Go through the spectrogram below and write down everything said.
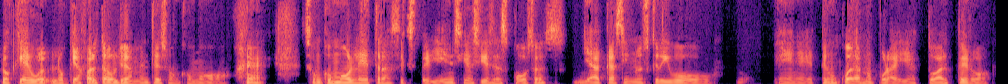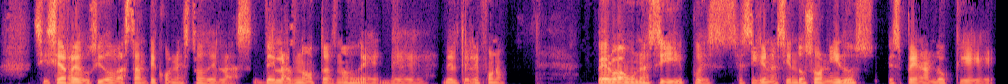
Lo que, lo que ha faltado últimamente son como, son como letras, experiencias y esas cosas. Ya casi no escribo, eh, tengo un cuaderno por ahí actual, pero sí se ha reducido bastante con esto de las, de las notas, ¿no? De, de, del teléfono. Pero aún así, pues se siguen haciendo sonidos esperando que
